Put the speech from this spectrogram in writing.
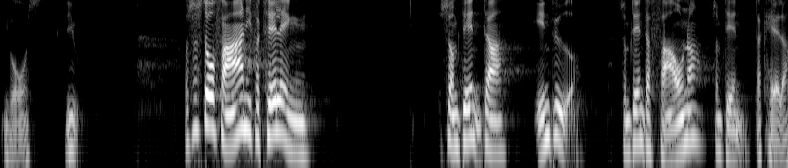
i vores liv. Og så står faren i fortællingen som den, der indbyder, som den, der favner, som den, der kalder.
